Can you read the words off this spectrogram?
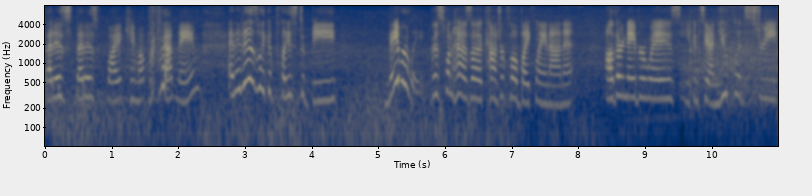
That is that is why it came up with that name. And it is like a place to be neighborly. This one has a contraflow bike lane on it. Other neighborways you can see on Euclid Street,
